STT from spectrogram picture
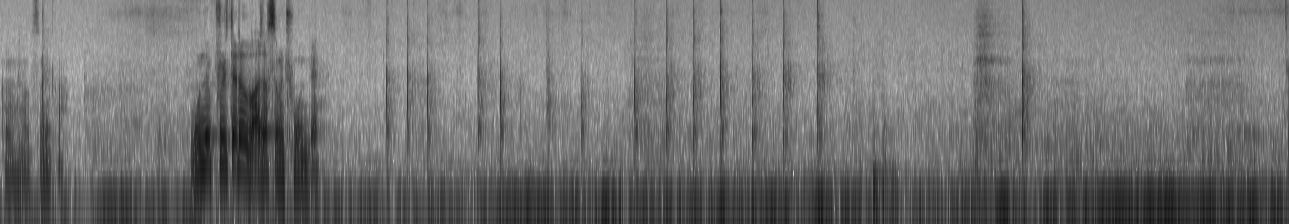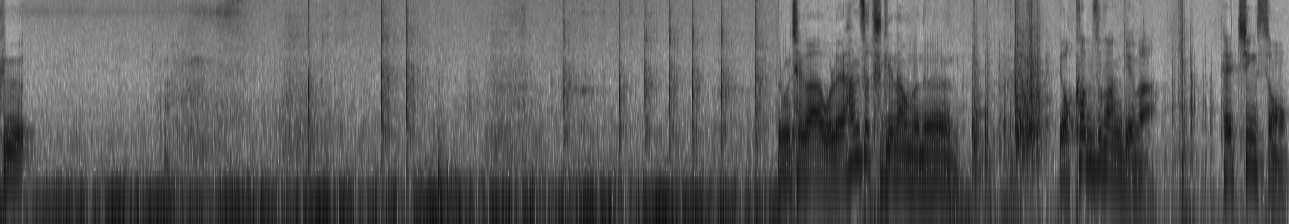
거 없습니까? 오늘 풀 때라도 맞았으면 좋은데. 그 여러분 제가 원래 함수 두 개 나오면은 역함수 관계 막 대칭성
